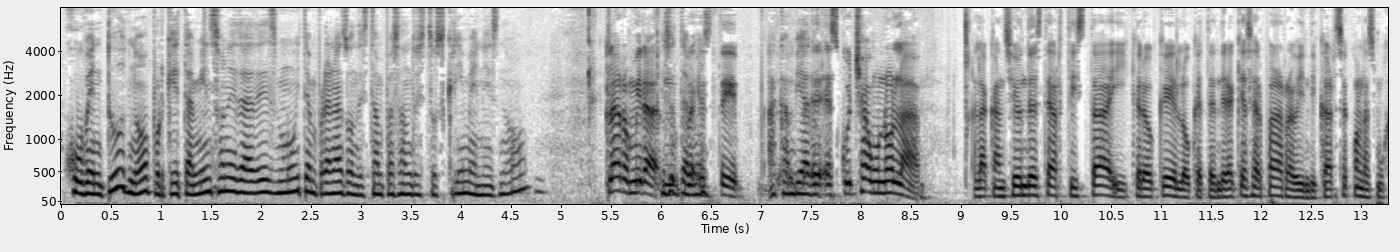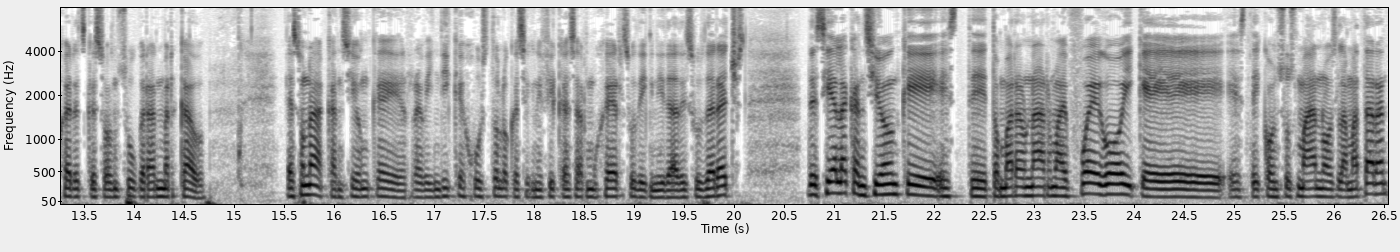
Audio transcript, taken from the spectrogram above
juventud, ¿no? Porque también son edades muy tempranas donde están pasando estos crímenes, ¿no? Claro, mira, Eso también este, ha cambiado. Escucha uno la, la canción de este artista y creo que lo que tendría que hacer para reivindicarse con las mujeres que son su gran mercado es una canción que reivindique justo lo que significa ser mujer, su dignidad y sus derechos. Decía la canción que este tomara un arma de fuego y que este con sus manos la mataran.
